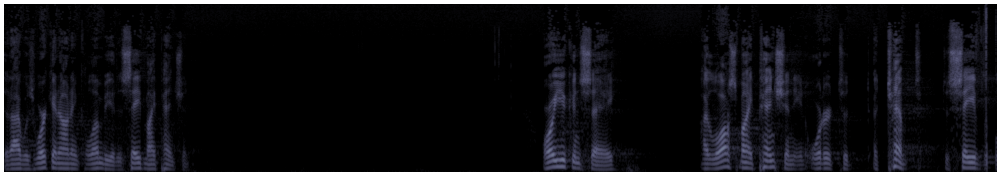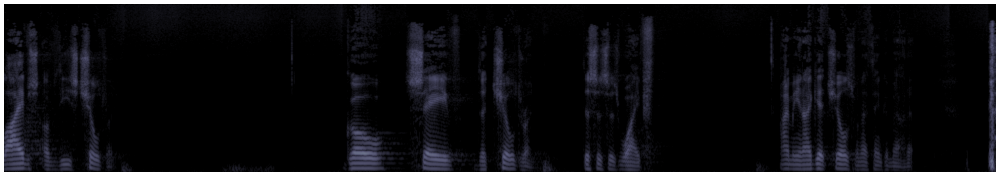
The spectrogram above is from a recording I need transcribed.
that I was working on in Colombia to save my pension. Or you can say, I lost my pension in order to attempt to save the lives of these children. Go save the children. This is his wife. I mean, I get chills when I think about it.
